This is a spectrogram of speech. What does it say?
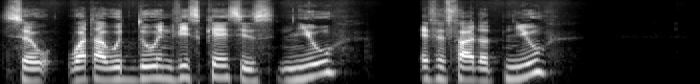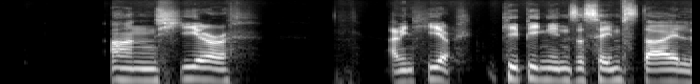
So what I would do in this case is new, ffi.new, and here, I mean here, keeping in the same style,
